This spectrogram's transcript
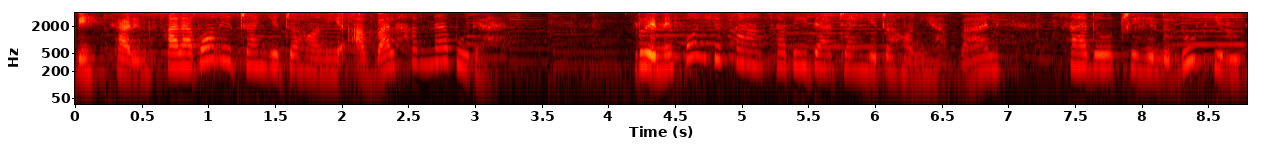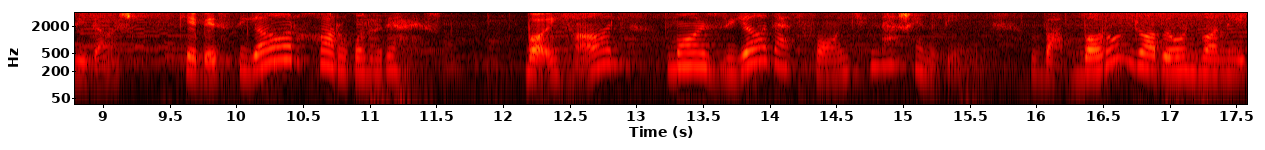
بهترین خلبان جنگ جهانی اول هم نبوده است. رنه که فرانسوی در جنگ جهانی اول 142 پیروزی داشت که بسیار خارق‌العاده است. با این حال ما زیاد از فونک نشنیدیم. و بارون را به عنوان یک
